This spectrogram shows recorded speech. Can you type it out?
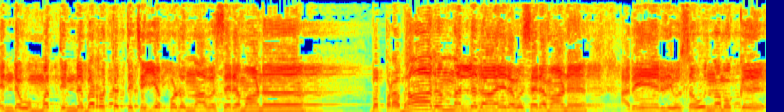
എന്റെ ഉമ്മത്തിന് ബറക്കത്ത് ചെയ്യപ്പെടുന്ന അവസരമാണ്. അപ്പൊ പ്രഭാതം നല്ലതായൊരവസരമാണ് അതേ ദിവസവും നമുക്ക്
